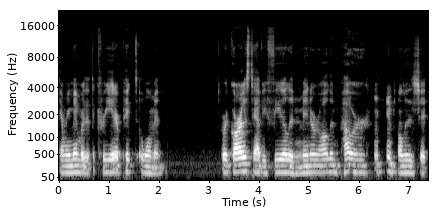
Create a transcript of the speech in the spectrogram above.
and remember that the Creator picked a woman. regardless to have you feel and men are all in power and all this shit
